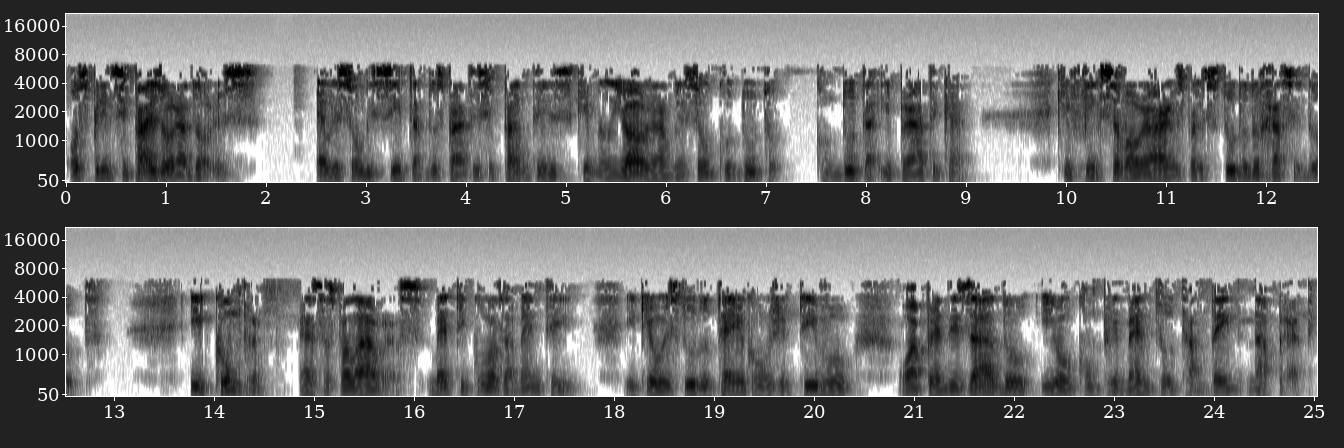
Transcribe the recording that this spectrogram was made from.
os principais oradores ele solicita dos participantes que melhoram em sua conduta, conduta e prática, que fixam horários para estudo do Hassidut e cumpram essas palavras meticulosamente e que o estudo tenha como objetivo o aprendizado e o cumprimento também na prática.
